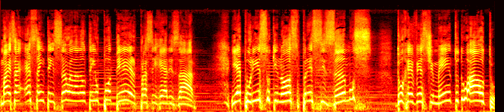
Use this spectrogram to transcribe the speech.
mas essa intenção ela não tem o poder para se realizar. E é por isso que nós precisamos do revestimento do alto,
